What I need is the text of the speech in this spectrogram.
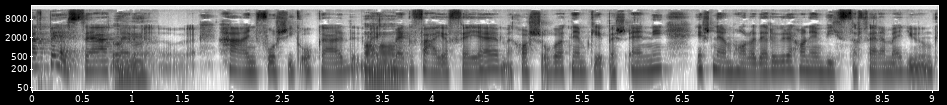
Hát persze, hát mert uh-huh. hány fosik okád, meg, meg fáj a feje, meg hasogat, nem képes enni, és nem halad előre, hanem visszafele megyünk.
